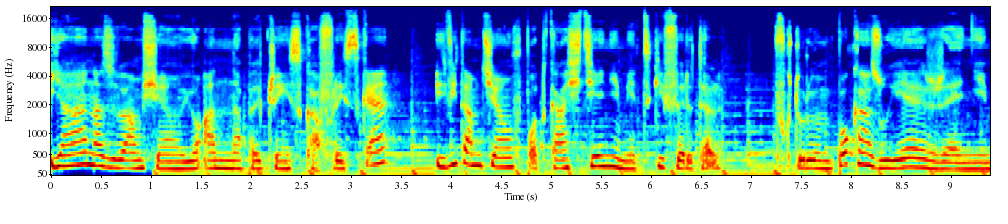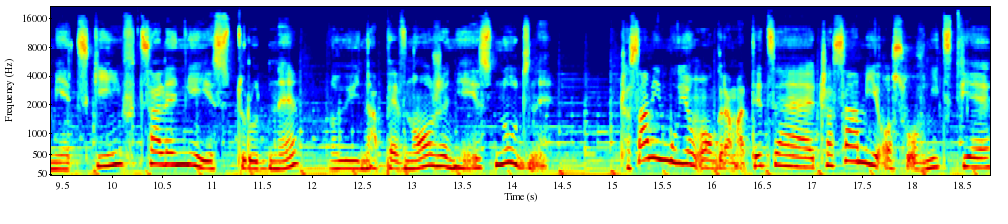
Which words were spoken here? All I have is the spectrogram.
Ja nazywam się Joanna Pelczyńska-Fryskę i witam Cię w podcaście Niemiecki Firtel, w którym pokazuję, że niemiecki wcale nie jest trudny, no i na pewno, że nie jest nudny. Czasami mówię o gramatyce, czasami o słownictwie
